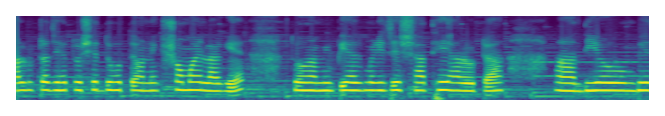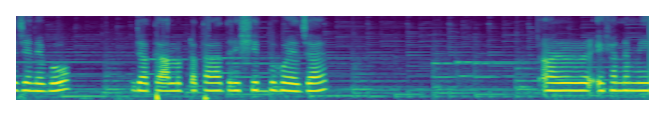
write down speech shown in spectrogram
আলুটা যেহেতু সেদ্ধ হতে অনেক সময় লাগে, তো আমি পেঁয়াজ মরিচের সাথেই আলুটা দিয়েও ভেজে নেব যাতে আলুটা তাড়াতাড়ি সিদ্ধ হয়ে যায়। আর এখানে আমি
